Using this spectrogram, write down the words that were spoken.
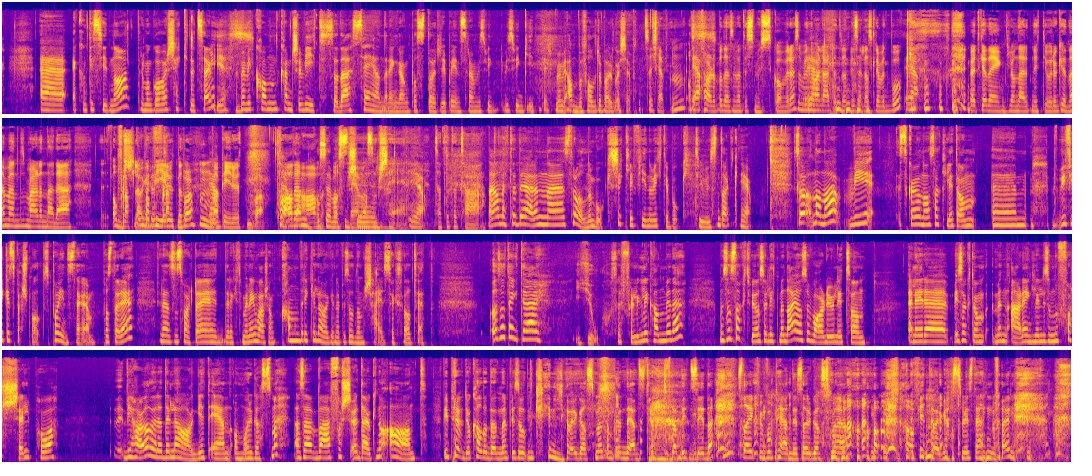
Eh, jeg kan ikke si det nå, dere må gå og sjekke det ut selv. Yes. Men vi kan kanskje vise det senere en gang på Story på Instagram hvis vi, hvis vi gidder. Men vi anbefaler dere bare å gå og kjøpe den. Så kjøp den, og så tar du på det som heter smusscoveret, som vi nå har lært etter at vi selv har skrevet bok. Ja. Jeg vet ikke egentlig om det er et nyttig ord å kunne, men som er den derre omslaget. papir Flappen. utenpå. Mm. Papir utenpå. Ta den av og se hva som skjer. hva som skjer. Ja. Ta, ta, ta, ta. Nei, Anette, det er en eh, strålende bok. Skikkelig fin og viktig bok. Tusen takk. Ja. Så Nanna, vi skal jo nå snakke litt om um, Vi fikk et spørsmål på Instagram på Story. Eller en som svarte i direktemelding, var sånn Kan dere ikke lage en episode om skeiv seksualitet? Og så tenkte jeg jo, selvfølgelig kan vi det. Men så snakket vi også litt med deg, og så var det jo litt sånn Eller eh, vi snakket om Men er det egentlig liksom noe forskjell på vi har jo allerede laget en om orgasme. Altså? Det er jo ikke noe annet. Vi prøvde jo å kalle den episoden 'kvinnelig orgasme', som ble nedstemt fra din side. Så da gikk vi på penisorgasme og, og fitteorgasme istedenfor.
